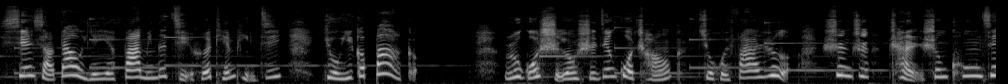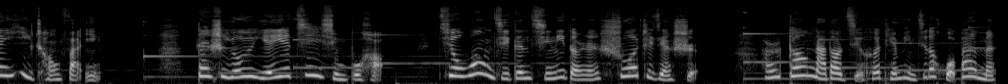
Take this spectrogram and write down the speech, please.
仙小道爷爷发明的几何甜品机有一个 bug，如果使用时间过长，就会发热，甚至产生空间异常反应。但是由于爷爷记性不好，就忘记跟奇尼等人说这件事。而刚拿到几何甜品机的伙伴们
